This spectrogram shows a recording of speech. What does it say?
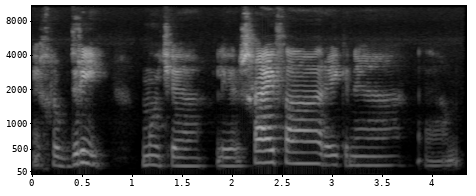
In groep 3 moet je leren schrijven, rekenen, um,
